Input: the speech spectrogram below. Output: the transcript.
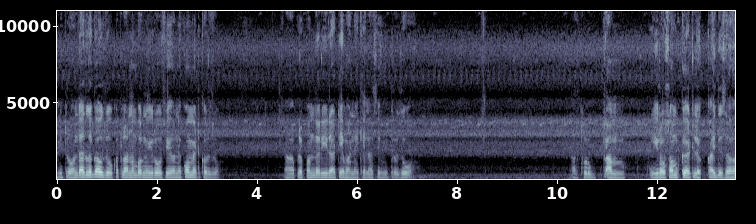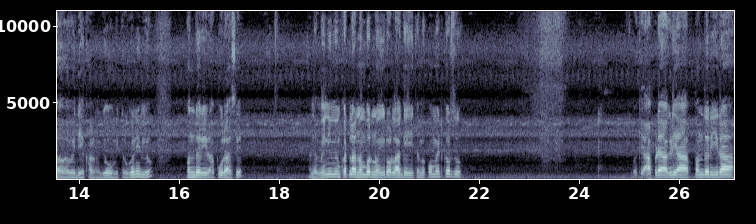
મિત્રો, અંદાજ લગાવજો કેટલા નંબરનો હીરો છે અને કોમેન્ટ કરજો. આપણે પંદર હીરા ટેમાં નાખેલા છે મિત્રો, જુઓ આમ થોડુંક આમ હીરો સમકે એટલે કાયદેસર હવે દેખાણું. જો મિત્રો ગણી લ્યો, પંદર હીરા પૂરા છે. અને મિનિમમ કેટલા નંબરનો હીરો લાગે એ તમે કોમેન્ટ કરજો. બાકી આપણે આગળ આ પંદર હીરા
